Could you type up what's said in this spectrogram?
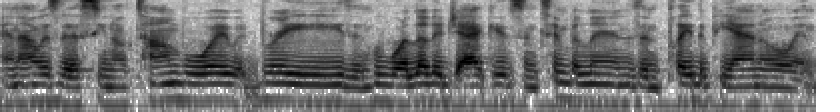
And I was this, you know, tomboy with braids and who wore leather jackets and Timberlands and played the piano. And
